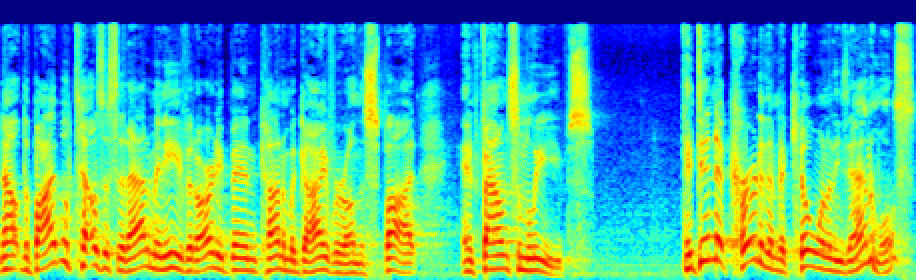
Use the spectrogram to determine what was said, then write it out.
Now, the Bible tells us that Adam and Eve had already been kind of MacGyver on the spot and found some leaves. It didn't occur to them to kill one of these animals.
